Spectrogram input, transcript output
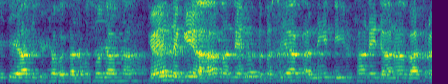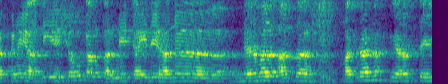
ਇਤਿਆਦਿਕ ਸ਼ਬ ਕਰਮ ਸੁਜਾਨਾ। ਕਹਿਣ ਲੱਗਿਆ ਬੰਦੇ ਨੂੰ ਤਪੱਸਿਆ ਕਰਨੀ ਤੀਰਥਾਂ ਦੇ ਜਾਣਾ ਵਰਤ ਰੱਖਣੇ ਆਦਿ ਇਹ ਸ਼ੁਭ ਕੰਮ ਕਰਨੇ ਚਾਹੀਦੇ ਹਨ। ਨਿਰਮਲ ਅੰਤ ਹਕਰਨ ਕਿਰੰਤੇ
